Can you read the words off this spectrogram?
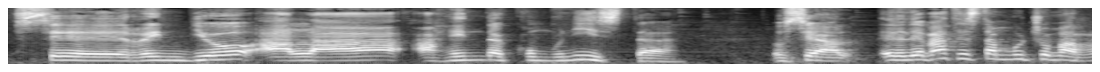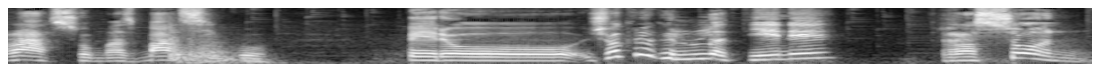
se rindió a la agenda comunista. O sea, el debate está mucho más raso, más básico. Pero yo creo que Lula tiene razón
